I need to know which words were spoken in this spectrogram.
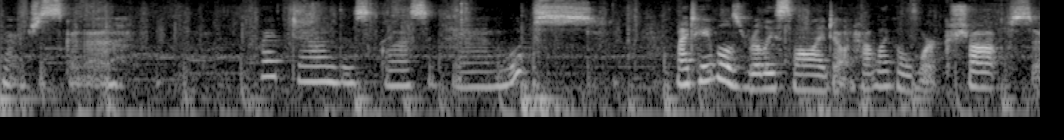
we're just gonna wipe down this glass again. Whoops. My table is really small. I don't have like a workshop, so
